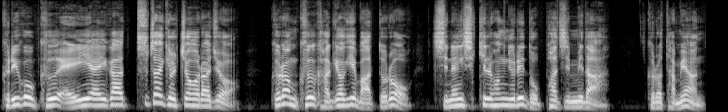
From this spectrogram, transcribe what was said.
그리고 그 AI가 투자 결정을 하죠. 그럼 그 가격이 맞도록 진행시킬 확률이 높아집니다. 그렇다면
